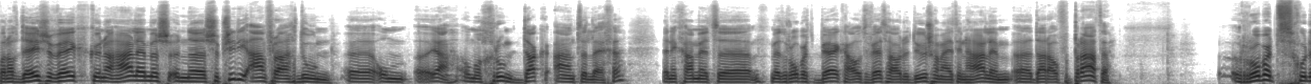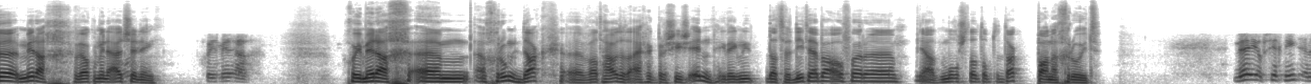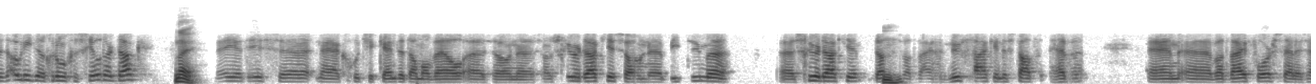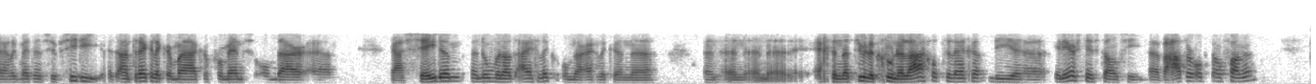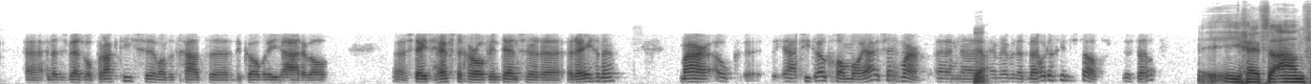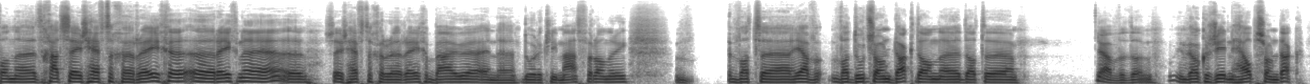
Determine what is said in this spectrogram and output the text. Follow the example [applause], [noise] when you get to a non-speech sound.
Vanaf deze week kunnen Haarlemmers een uh, subsidieaanvraag doen uh, om, uh, ja, om een groen dak aan te leggen. En ik ga met, met Robert Berghout, wethouder duurzaamheid in Haarlem, daarover praten. Robert, goedemiddag. Welkom in de uitzending. Goedemiddag. Goedemiddag. Um, een groen dak, wat houdt dat eigenlijk precies in? Ik denk niet dat we het niet hebben over ja, het mos dat op de dakpannen groeit. Nee, op zich niet. En het is ook niet een groen geschilderd dak. Nee. Nee, het is, uh, nou ja, goed, je kent het allemaal wel, uh, zo'n uh, zo'n schuurdakje, zo'n bitumen schuurdakje. Dat mm. is wat we eigenlijk nu vaak in de stad hebben. En wat wij voorstellen is eigenlijk met een subsidie het aantrekkelijker maken voor mensen om daar, ja, sedum noemen we dat eigenlijk, om daar eigenlijk een, een, een, een, echt een natuurlijk groene laag op te leggen die in eerste instantie water op kan vangen. en dat is best wel praktisch, want het gaat de komende jaren wel eh, steeds heftiger of intenser eh, regenen. Maar ook, eh, ja, het ziet er ook gewoon mooi uit, zeg maar. En, en we hebben het nodig in de stad. Dus dat. Je geeft aan van uh, het gaat steeds heftiger regen, uh, regenen, hè? Uh, steeds heftigere regenbuien en door de klimaatverandering. Wat, ja, wat doet zo'n dak dan? dat, ja, in welke zin helpt zo'n dak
